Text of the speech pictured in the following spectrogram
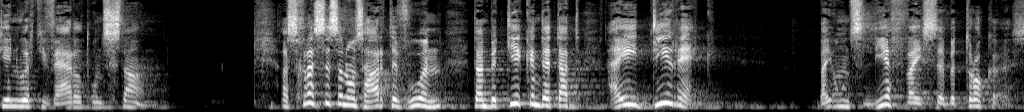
teenoor die wêreld ontstaan. As Christus in ons harte woon, dan beteken dit dat hy direk by ons leefwyse betrokke is.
